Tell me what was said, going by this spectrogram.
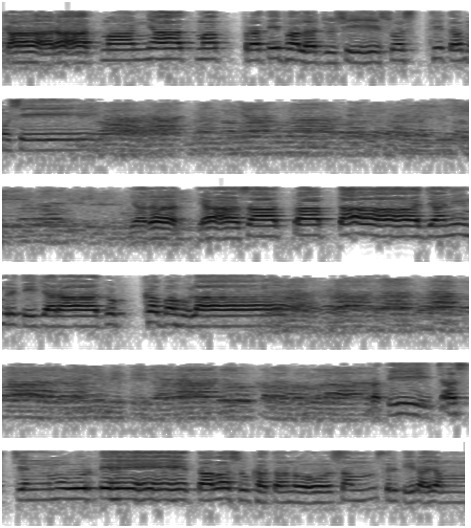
विकारात्मान्यात्म प्रतिफल जुषे स्वस्थित मुषे यदध्यासात् प्राप्ता जनि जरा दुःख बहुला प्रतीचश्चिन्मूर्तेः तव सुखतनो संसृतिरयम्।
